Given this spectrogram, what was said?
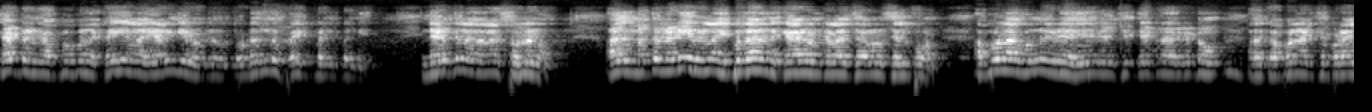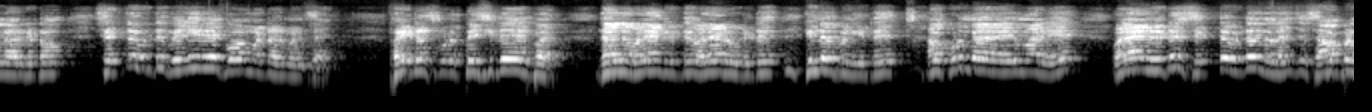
கேப்டனுக்கு அப்பப்போ அந்த கையெல்லாம் இறங்கிடும் தொடர்ந்து ஃபைட் பண்ணி பண்ணி. இந்த இடத்துல அதெல்லாம் சொல்லணும். அது மற்ற நடிகர்கள்லாம் இப்போ தான் இந்த கேரவன் கலாச்சாரம் செல்ஃபோன் அப்போல்லாம் ஒன்றும் கிடையாது. ஏவிஎம்சி தேட்டராக இருக்கட்டும் அதுக்கப்புறம் நடித்த படங்களாக இருக்கட்டும் செட்டை விட்டு வெளியவே போக மாட்டார் மனுஷன். ஃபைட்டர்ஸ் கூட பேசிக்கிட்டே இருப்பார். ஜல்ல விளையாண்டுக்கிட்டு விளையாட விட்டுட்டு கிண்டல் பண்ணிக்கிட்டு அவன் குடும்ப இது மாதிரி விளையாண்டுக்கிட்டு செட்டை விட்டு அந்த லஞ்சு சாப்பிட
